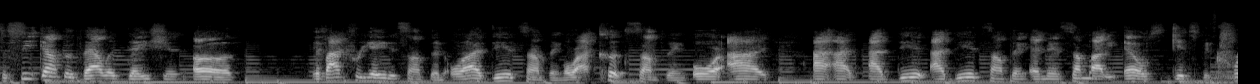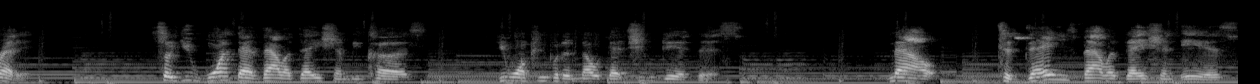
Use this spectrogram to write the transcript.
to seek out the validation of if I created something or I did something or I cooked something or I I, I, I did I did something and then somebody else gets the credit. So you want that validation because you want people to know that you did this. Now, today's validation is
